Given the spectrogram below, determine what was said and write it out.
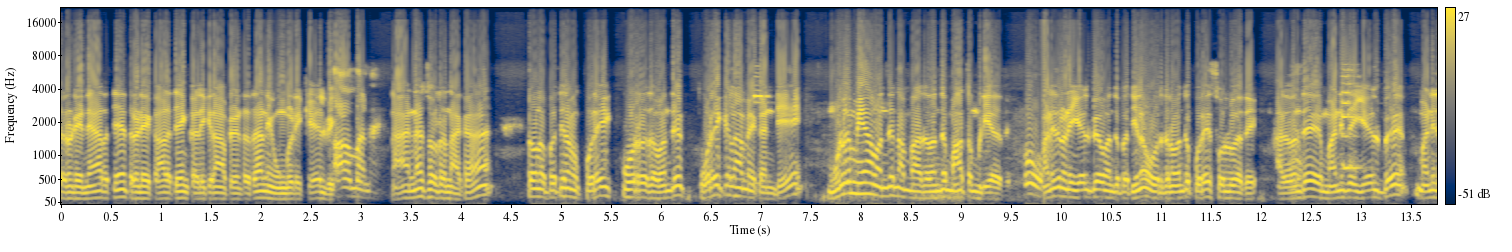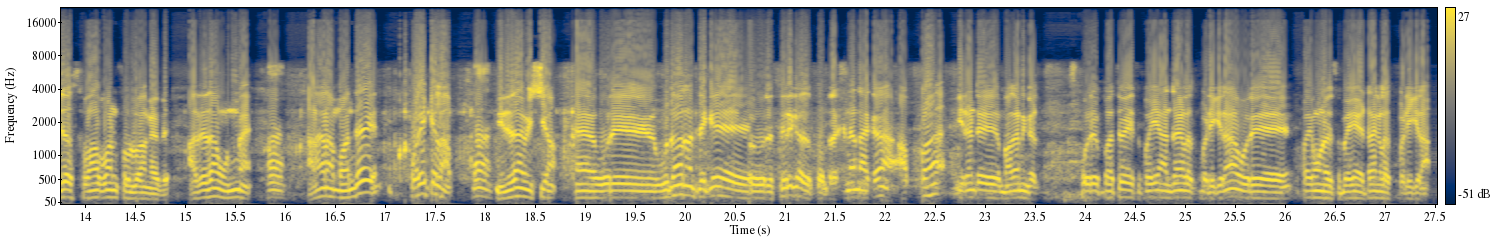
தன்னுடைய நேரத்தையும் தன்னுடைய காலத்தையும் கழிக்கிறான் அப்படின்றத நீ உங்களுடைய கேள்வி. நான் என்ன சொல்றேன்னாக்கா அடுத்தவங்களை பத்தி நம்ம குறை கூறுறத வந்து குறைக்கலாமே கண்டி முழுமையா வந்து நம்ம அதை வந்து மாத்த முடியாது. மனிதனுடைய இயல்பே வந்து பாத்தீங்கன்னா ஒருத்தர் வந்து குறை சொல்வது அது வந்து மனித இயல்பு மனித சுவாபம்னு சொல்லுவாங்க அது. அதுதான் உண்மை. ஆனா நம்ம வந்து குறைக்கலாம். இதுதான் விஷயம். ஒரு உதாரணத்துக்கு ஒரு சிறுகதை சொல்றேன். என்னன்னாக்கா அப்பா இரண்டு மகன்கள். ஒரு பத்து வயசு பையன் அஞ்சாம் கிளாஸ் படிக்கிறான் ஒரு பதிமூணு வயசு பையன் எட்டாம் கிளாஸ் படிக்கிறான்.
